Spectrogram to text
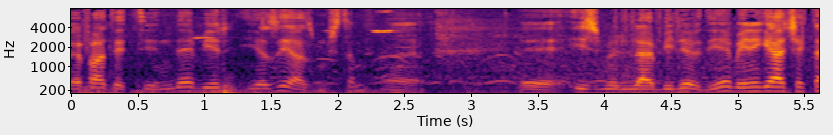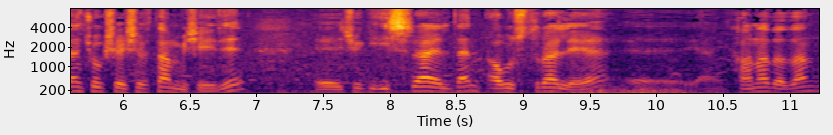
vefat ettiğinde bir yazı yazmıştım. E, e, İzmirliler bilir diye. Beni gerçekten çok şaşırtan bir şeydi. E, çünkü İsrail'den Avustralya'ya, e, yani Kanada'dan e,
